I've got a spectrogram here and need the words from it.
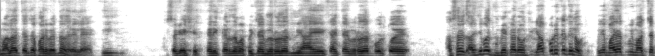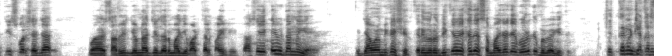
मला त्याचा फार वेदना झालेल्या आहे की सगळे शेतकरी कर्जमाफीच्या विरोधात मी आहे काय त्या विरोधात बोलतोय. असं अजिबात भूमिका नव्हती यापूर्वी कधी नव्हती. म्हणजे माझ्या तुम्ही मागच्या तीस वर्षाच्या सार्वजनिक जीवनाची जर माझी वाटचाल पाहिली तर असं एकही विधान नाही आहे की ज्यामुळे मी काही शेतकरी विरोधी किंवा एखाद्या समाजाच्या विरोधी भूमिका घेतली शेतकऱ्यांची कर्ज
